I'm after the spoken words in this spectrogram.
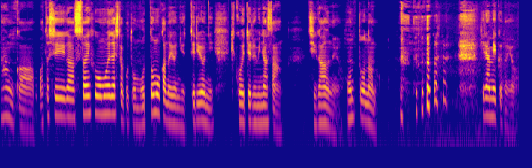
なんか、私がスタイフを思い出したことをもっともかのように言ってるように聞こえてる皆さん、違うのよ。本当なの。ひらめくのよ。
